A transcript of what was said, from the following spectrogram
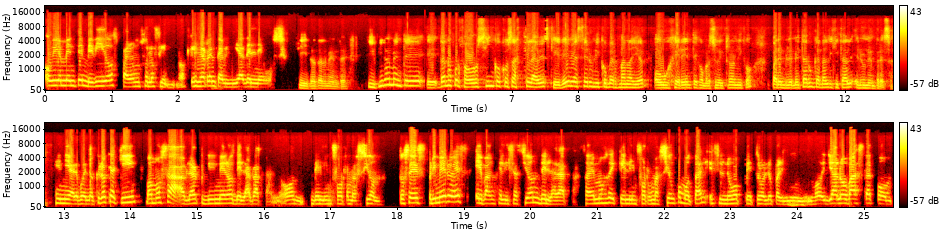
obviamente embebidos para un solo fin, ¿no? que es la rentabilidad del negocio. Sí, totalmente. Y finalmente, eh, danos por favor cinco cosas claves que debe hacer un e-commerce manager o un gerente de comercio electrónico para implementar un canal digital en una empresa. Genial. Bueno, creo que aquí vamos a hablar primero de la data, ¿no? De la información. Entonces, primero es evangelización de la data. Sabemos de que la información como tal es el nuevo petróleo para el mundo, ¿no? Ya no basta con,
